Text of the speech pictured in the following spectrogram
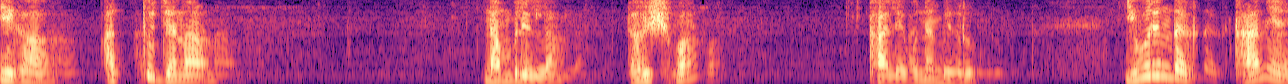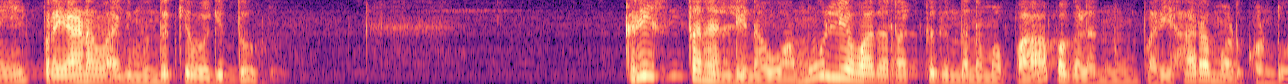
ಈಗ ಹತ್ತು ಜನ ನಂಬಲಿಲ್ಲ ಅವಿಶ್ವ ಕಾಲೇಬು ನಂಬಿದರು. ಇವರಿಂದ ತಾನೇ ಪ್ರಯಾಣವಾಗಿ ಮುಂದಕ್ಕೆ ಹೋಗಿದ್ದು. ಕ್ರಿಸ್ತನಲ್ಲಿ ನಾವು ಅಮೂಲ್ಯವಾದ ರಕ್ತದಿಂದ ನಮ್ಮ ಪಾಪಗಳನ್ನು ಪರಿಹಾರ ಮಾಡಿಕೊಂಡು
